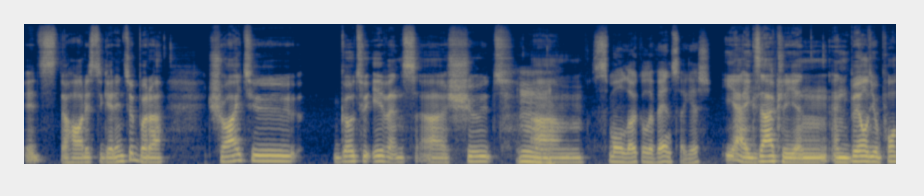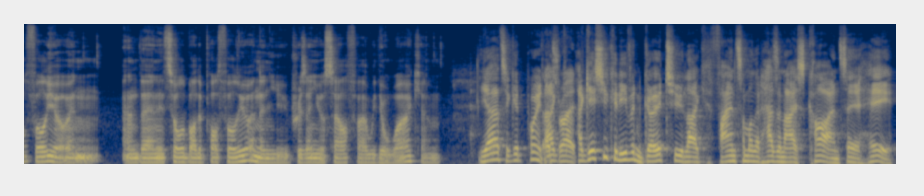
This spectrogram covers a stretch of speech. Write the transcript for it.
it's the hardest to get into. But uh, try to go to events, uh, shoot. Um, Small local events, I guess. yeah, exactly, and and build your portfolio, and and then it's all about the portfolio, and then you present yourself uh, with your work. Um, Yeah, that's a good point. That's I, right. I guess you could even go to like find someone that has a nice car and say, "Hey,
